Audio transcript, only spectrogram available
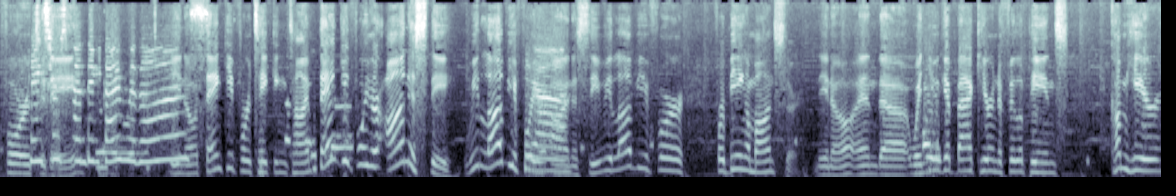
for thanks today. for spending time with us. you know, thank you for taking time. Thank you for your honesty. We love you for your honesty. We love you for for being a monster. You know, and uh, when you get back here in the Philippines, come here,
